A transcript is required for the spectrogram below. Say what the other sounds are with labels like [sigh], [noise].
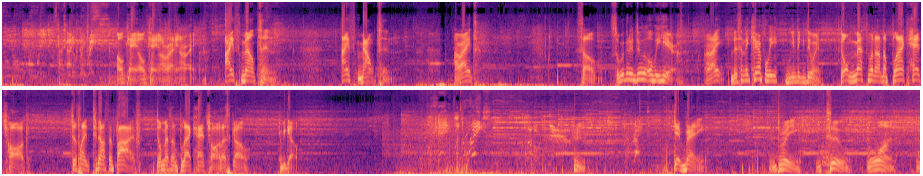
Okay, okay, alright, alright. Ice Mountain. Ice Mountain. Alright? So, so we're gonna do it over here. Alright? Listen to carefully what you're doing. Don't mess with the black hedgehog. Just like 2005. Don't mess with black hedgehog. Let's go. Here we go. Okay, let's race! Oh, yeah! Hmm. Right. Get ready. Three, two, one,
